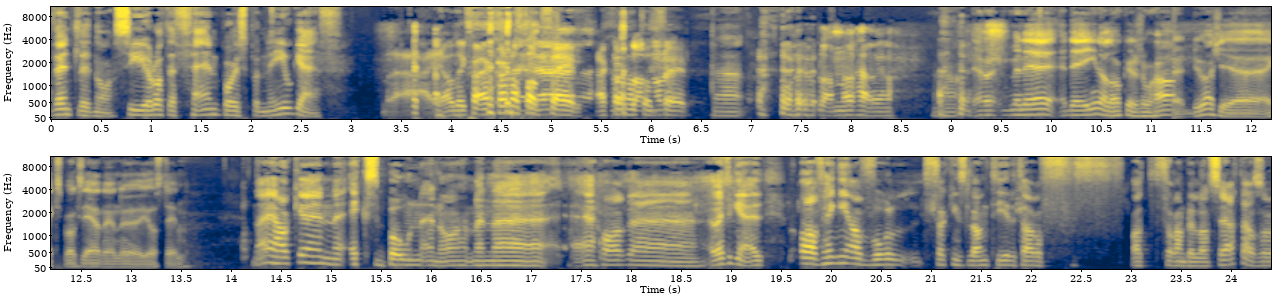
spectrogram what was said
Vent litt nå. Sier du at det er fanboys på NeoGaf? Nei, ja, det kan, jeg kan ha tatt feil. Jeg kan ha tatt feil. Du blander her, ja. Ja, men det, det er ingen av dere som har Du har ikke eh, Xbox 1 ennå, Jostein? Nei, jeg har ikke en X-bone ennå, men uh, jeg har uh, Jeg vet ikke. jeg- Avhengig av hvor fuckings lang tid det tar f f- at, før han blir lansert her, så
